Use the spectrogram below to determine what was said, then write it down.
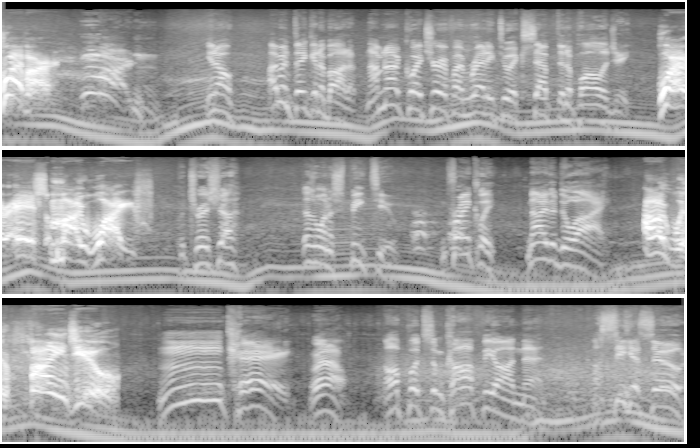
Trevor! Martin! You know, I've been thinking about it. I'm not quite sure if I'm ready to accept an apology. Where is my wife? Patricia doesn't want to speak to you. And frankly, neither do I. I will find you! Okay. Well, I'll put some coffee on then. I'll see you soon.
